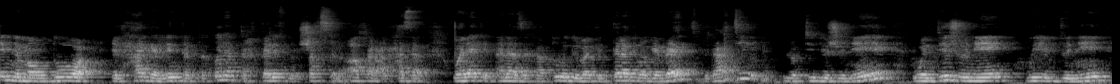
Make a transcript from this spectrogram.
إن موضوع الحاجة اللي أنت بتاكلها بتختلف من شخص لآخر على حسب. ولكن أنا ذكرت له دلوقتي الثلاث وجبات بتاعتي le petit déjeuner وال déjeuner وال dîner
